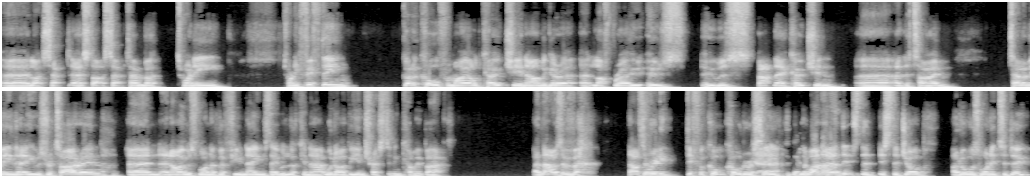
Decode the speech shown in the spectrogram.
uh, like sept, uh, start of September 20, 2015. Got a call from my old coach Ian Armiger at, at Loughborough, who, who's who was back there coaching uh, at the time, telling me that he was retiring, and and I was one of a few names they were looking at. Would I be interested in coming back? And that was a that was a really difficult call to receive. Yeah, on the one hand, it's the it's the job I'd always wanted to do.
